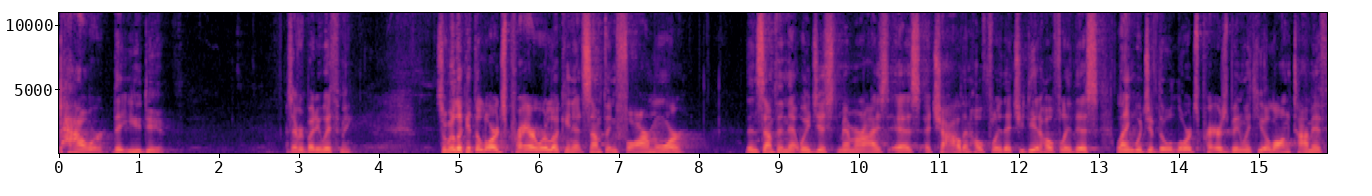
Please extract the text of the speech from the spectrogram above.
power that you do. Is everybody with me? So, when we look at the Lord's Prayer, we're looking at something far more than something that we just memorized as a child, and hopefully that you did. Hopefully, this language of the Lord's Prayer has been with you a long time. If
